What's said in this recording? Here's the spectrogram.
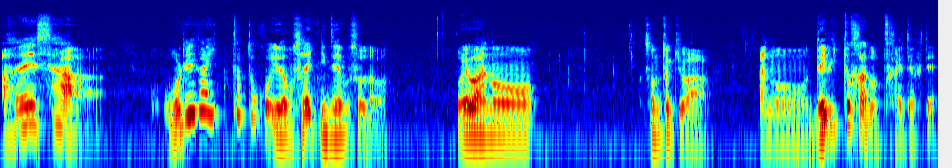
あれさ俺が行ったとこいやでも最近全部そうだわ。俺はあのその時はあのデビットカードを使いたくて。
